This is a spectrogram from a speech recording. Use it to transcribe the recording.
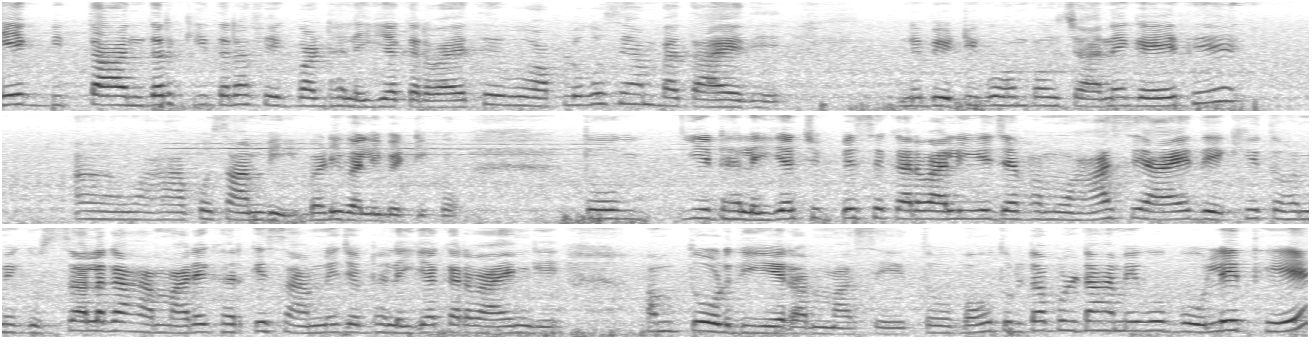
एक बित्ता अंदर की तरफ़ एक बार ढलैया करवाए थे, वो आप लोगों से हम बताए थे। अपने बेटी को हम पहुँचाने गए थे वहाँ को सांबी, बड़ी वाली बेटी को। तो ये ढलैया चुप्पे से करवा लिए। जब हम वहाँ से आए, देखे तो हमें गुस्सा लगा। हमारे घर के सामने जब ढलैया करवाएँगे, हम तोड़ दिए रम्मा से। तो बहुत उल्टा पुल्टा हमें वो बोले थे।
